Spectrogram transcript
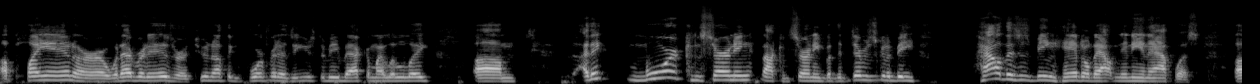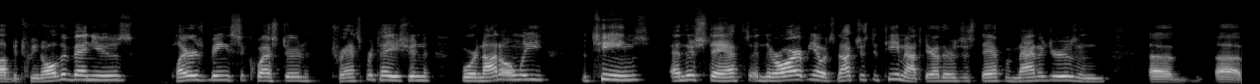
a play in or whatever it is, or a two nothing forfeit as it used to be back in my little league. Um, I think more concerning, not concerning, but the difference is going to be how this is being handled out in Indianapolis uh, between all the venues, players being sequestered, transportation for not only the teams and their staffs, and there are, you know, it's not just a team out there. There's a staff of managers and uh, uh,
